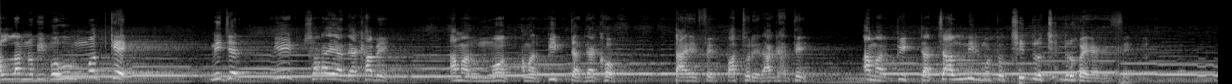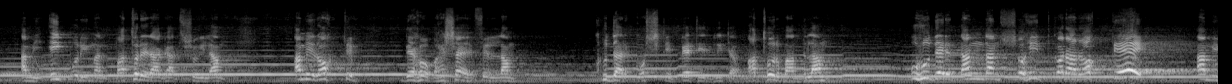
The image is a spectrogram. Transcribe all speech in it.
আল্লাহ নবী বহু উম্মতকে নিজের পিঠ সরাইয়া দেখাবে, আমার উম্মত, আমার পিঠটা দেখো, তায়েফের পাথরের আঘাতে আমার পিঠটা চালনির মতো ছিদ্র ছিদ্র হয়ে গেছে। আমি এই পরিমাণ পাথরের আঘাত সইলাম, আমি রক্তে দেহ ভাসায় ফেললাম ক্ষুদার কষ্টে পেটে দুইটা পাথর বাঁধলাম, উহুদের দান দান শহীদ করা রক্তে আমি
